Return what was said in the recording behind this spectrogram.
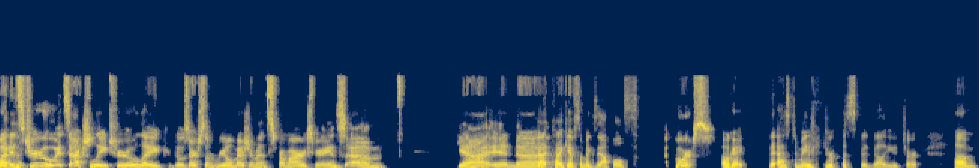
but it's true it's actually true like those are some real measurements from our experience um yeah, and uh, can, I, can I give some examples? Of course. Okay, the estimated respite value chart. Um,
